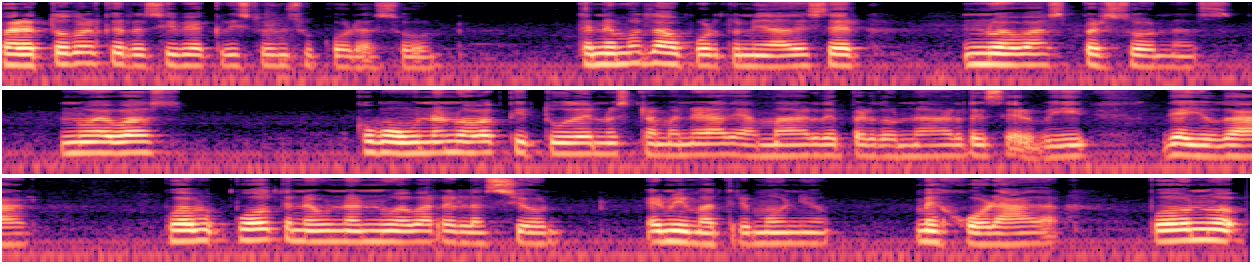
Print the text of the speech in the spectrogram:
para todo el que recibe a Cristo en su corazón. Tenemos la oportunidad de ser nuevas personas, nuevas como una nueva actitud en nuestra manera de amar, de perdonar, de servir, de ayudar. Puedo, tener una nueva relación en mi matrimonio, mejorada. Puedo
